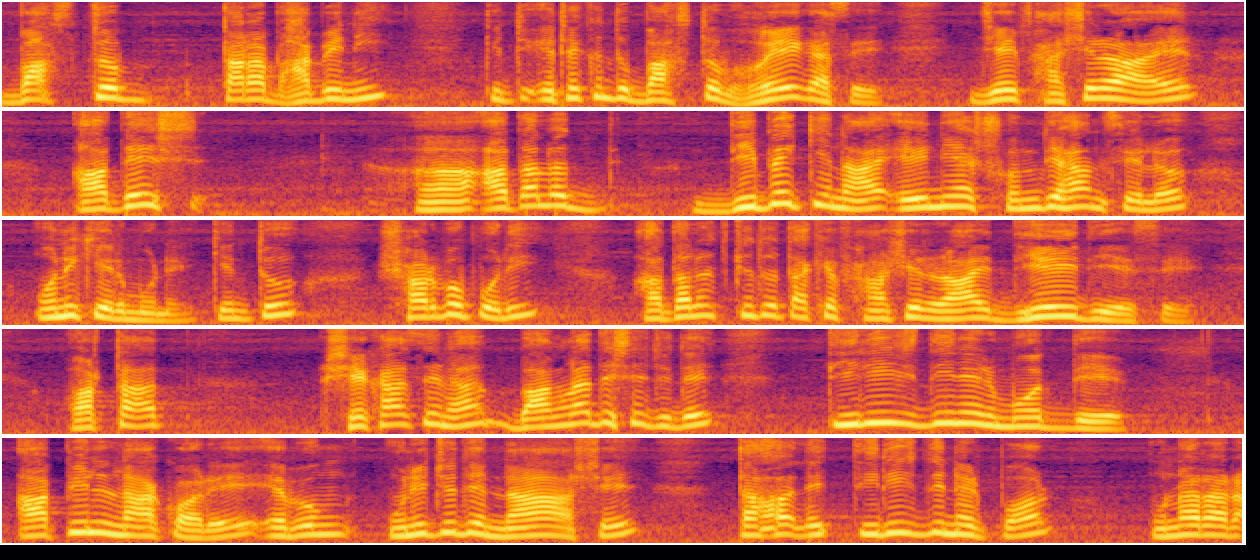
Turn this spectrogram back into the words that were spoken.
বাস্তব তারা ভাবেনি, কিন্তু এটা কিন্তু বাস্তব হয়ে গেছে যে ফাঁসির রায়ের আদেশ আদালত দিবে কি না এই নিয়ে সন্দেহান ছিল অনেকের মনে। কিন্তু সর্বোপরি আদালত কিন্তু তাকে ফাঁসির রায় দিয়েই দিয়েছে। অর্থাৎ শেখ হাসিনা বাংলাদেশে যদি তিরিশ দিনের মধ্যে আপিল না করে এবং উনি যদি না আসে, তাহলে তিরিশ দিনের পর ওনার আর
